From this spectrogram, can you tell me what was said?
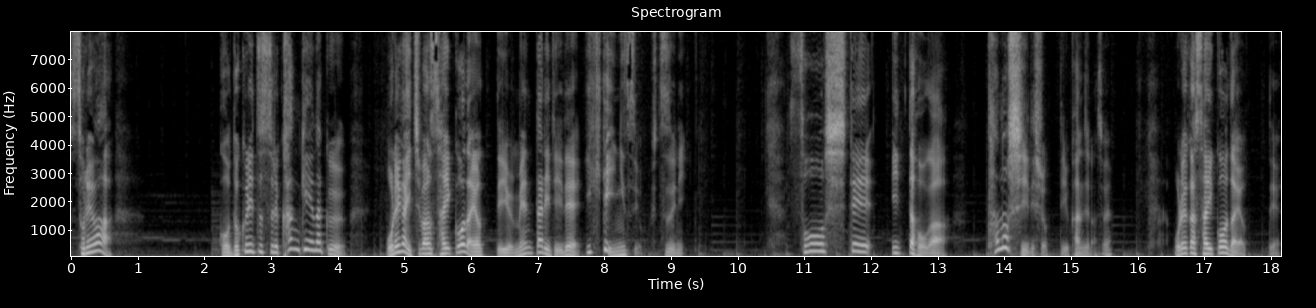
それは、こう、独立する関係なく、俺が一番最高だよっていうメンタリティで生きていいんですよ、普通に。そうしていった方が楽しいでしょっていう感じなんですよね。俺が最高だよって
